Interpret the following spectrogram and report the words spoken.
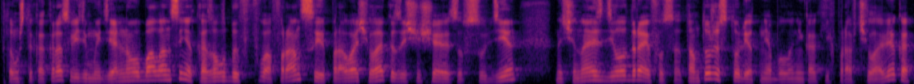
Потому что как раз, видимо, идеального баланса нет. Казалось бы, во Франции права человека защищаются в суде, начиная с дела Драйфуса. Там тоже сто лет не было никаких прав человека.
